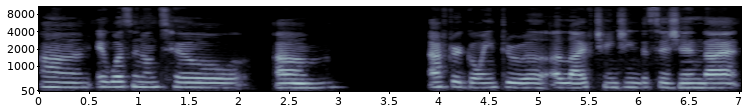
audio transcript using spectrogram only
Right. Um, it wasn't until um, after going through a, a life changing decision that,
